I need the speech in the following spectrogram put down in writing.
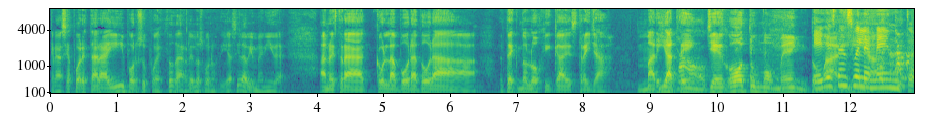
Gracias por estar ahí y por supuesto darle los buenos días y la bienvenida a nuestra colaboradora tecnológica estrella. María Ten, llegó tu momento. Ella está en su elemento.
